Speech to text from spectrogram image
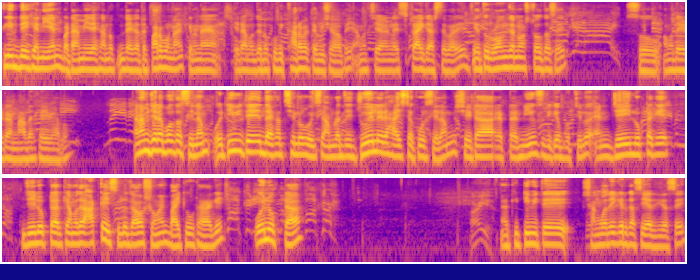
ক্লিপ দেখে নিয়েন বাট আমি দেখানো দেখাতে পারব না কেননা এটা আমার জন্য খুবই খারাপ একটা বিষয় হবে। আমার চ্যানেলে স্ট্রাইক আসতে পারে যেহেতু রমজান মাস চলতেছে সো আমাদের এটা না দেখাই ভালো। আর আমি যেটা বলতেছিলাম ওই টিভিতে দেখাচ্ছিল হয়েছে আমরা যে জুয়েলের হাইসটা করছিলাম সেটা একটা নিউজ রিকেপ হচ্ছিল অ্যান্ড যেই লোকটাকে যেই লোকটা আর কি আমাদের আটকাইছিল যাওয়ার সময় বাইকে ওঠার আগে ওই লোকটা আর কি টিভিতে সাংবাদিকের কাছে ইয়া দিতেছে.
